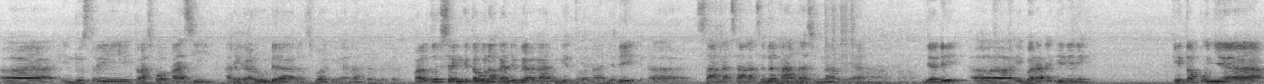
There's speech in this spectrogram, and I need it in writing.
eh, industri transportasi, ada Iya. Garuda dan sebagainya. Nah, Betul, betul. Padahal itu sering kita gunakan juga kan gitu. Iya. Nah, jadi eh, sangat-sangat sederhana sebenarnya. Ah, ah. Jadi eh, ibaratnya gini nih, kita punya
